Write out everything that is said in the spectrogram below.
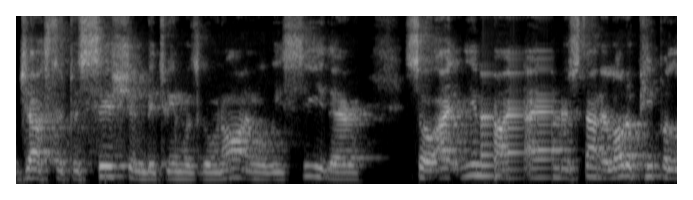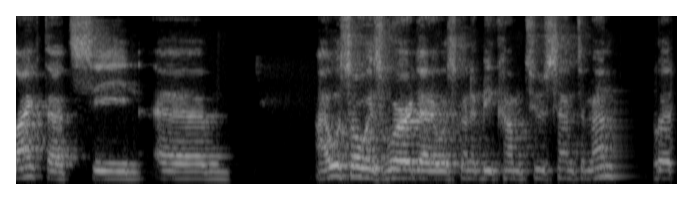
juxtaposition between what's going on and what we see there. So I, you know, I, I understand a lot of people like that scene. Um, I was always worried that it was going to become too sentimental, but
